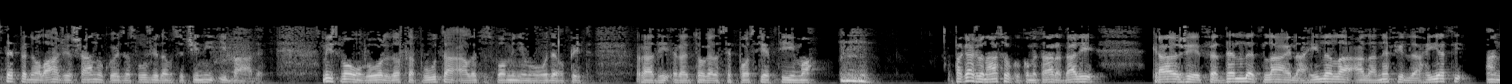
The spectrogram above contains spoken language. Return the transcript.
stepenu Allah Žešanu koje zaslužuje da mu se čini i bade. Mi smo ovo govorili dosta puta, ali to spominjemo ovdje opet radi, radi toga da se posjetimo. pa kaže u nastavku komentara dalje, kaže fedellet la ilaha illallah ala nefi lahijati an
